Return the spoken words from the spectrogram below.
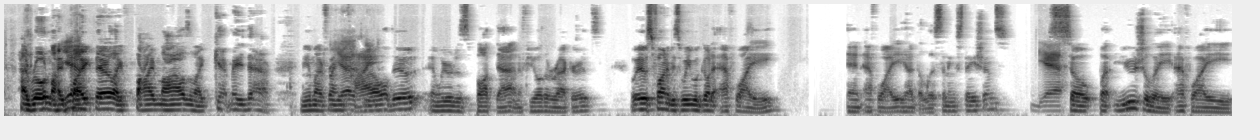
I rode my Yeah. bike there like five miles. I'm like, get me there. Me and my friend Yeah, Kyle, dude. and we were just bought that and a few other records. It was funny because we would go to Fye, and Fye had the listening stations. Yeah, So, but usually Fye,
